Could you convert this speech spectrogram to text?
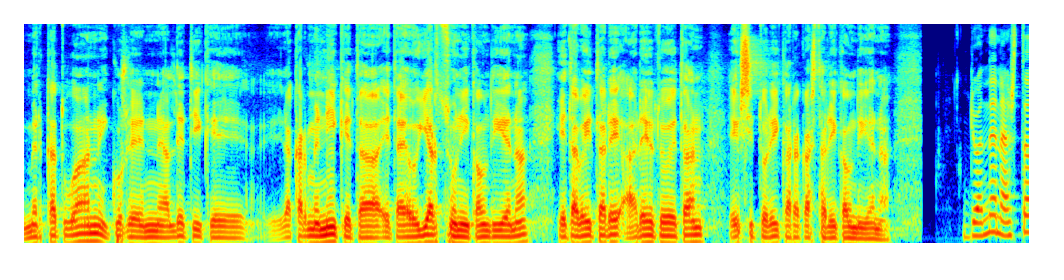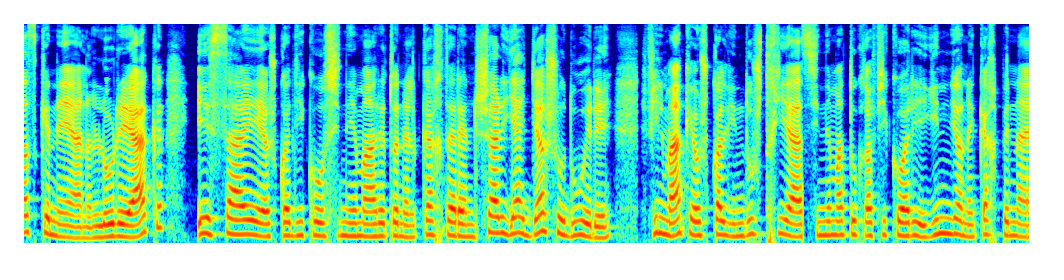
merkatuan, ikusleen aldetik e, erakarmenik eta eta oihartzunik handiena, eta baitare aretoetan exitorik, arrakastarik handiena. Joan den astazkenean loreak, ESAE Euskadiko Sinema Aretoen Elkartaren saria jaso du ere. Filmak Euskal Industria Sinematografikoari egin dion ekarpena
